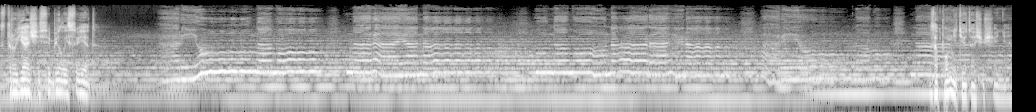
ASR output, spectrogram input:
струящийся белый свет. Запомните это ощущение.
